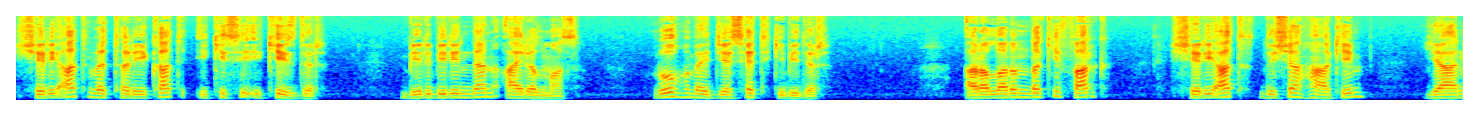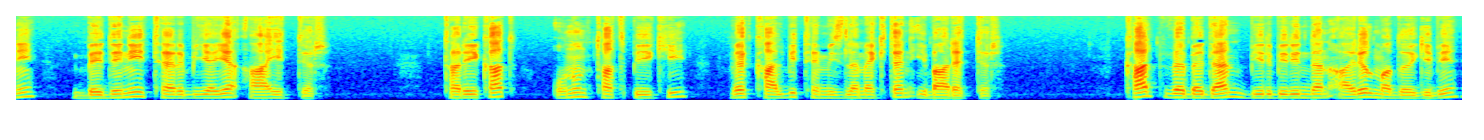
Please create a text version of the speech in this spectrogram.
Şeriat ve tarikat ikisi ikizdir. Birbirinden ayrılmaz. Ruh ve ceset gibidir. Aralarındaki fark, şeriat dışa hakim, yani bedeni terbiyeye aittir. Tarikat, onun tatbiki ve kalbi temizlemekten ibarettir. Kalp ve beden birbirinden ayrılmadığı gibi,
